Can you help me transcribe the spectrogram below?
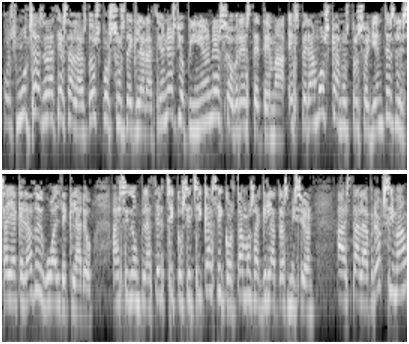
Pues muchas gracias a las dos por sus declaraciones y opiniones sobre este tema. Esperamos que a nuestros oyentes les haya quedado igual de claro. Ha sido un placer, chicos y chicas, y cortamos aquí la transmisión. Hasta la próxima.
